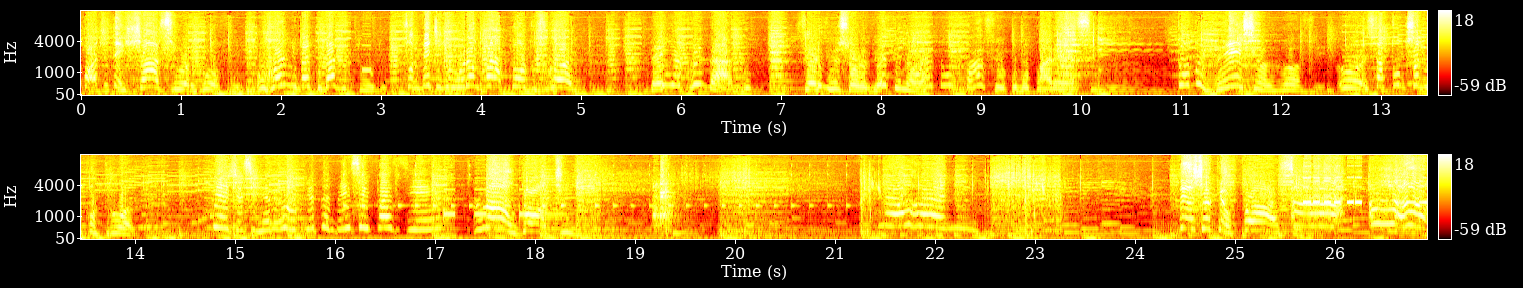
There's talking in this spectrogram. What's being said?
Pode deixar, Sr. Rufo. O Rony vai cuidar de tudo. Sorvete de morango para todos, Rony. Tenha cuidado. Servir sorvete não é tão fácil como parece. Tudo bem, Sr. Ruff. Uh, está tudo sob controle. Veja, Sr. Ruff, eu também sei fazer. Não, Dot! Não, Rony. Deixa que eu faço. Ah, ah,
